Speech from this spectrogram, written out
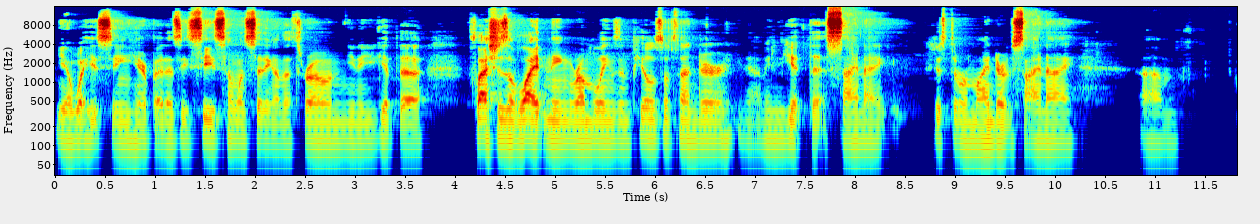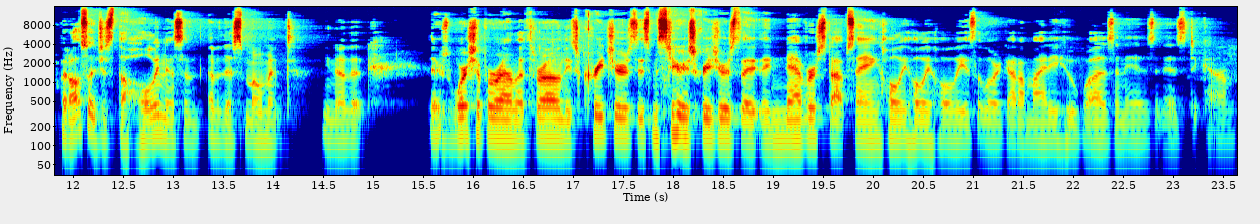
you know what he's seeing here, but as he sees someone sitting on the throne, you know, you get the flashes of lightning, rumblings, and peals of thunder. You know, I mean, you get the Sinai, just the reminder of Sinai, um, but also just the holiness of, of this moment. You know that there's worship around the throne. These creatures, these mysterious creatures, they, they never stop saying, Holy, holy, holy is the Lord God Almighty who was and is and is to come.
